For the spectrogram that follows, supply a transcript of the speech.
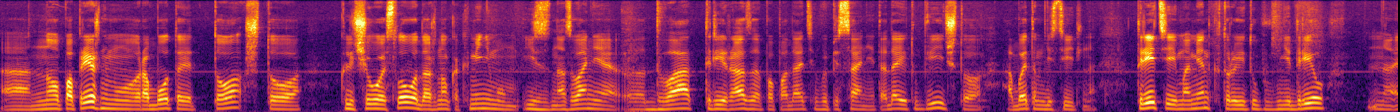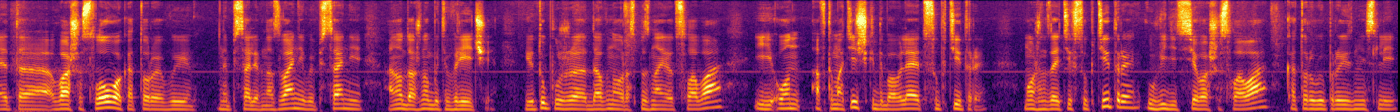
но по-прежнему работает то, что ключевое слово должно как минимум из названия 2-3 э, раза попадать в описание. Тогда YouTube видит, что об этом действительно. Третий момент, который YouTube внедрил, это ваше слово, которое вы написали в названии, в описании, оно должно быть в речи. YouTube уже давно распознает слова, и он автоматически добавляет субтитры. Можно зайти в субтитры, увидеть все ваши слова, которые вы произнесли,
